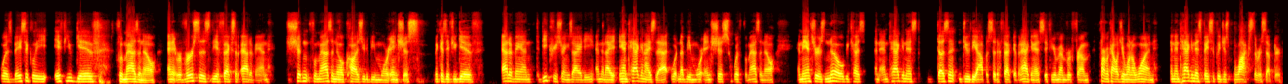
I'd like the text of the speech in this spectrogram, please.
Was basically if you give flumazenil and it reverses the effects of Ativan, shouldn't flumazenil cause you to be more anxious? Because if you give Ativan to decrease your anxiety and then I antagonize that, wouldn't I be more anxious with flumazenil? And the answer is no, because an antagonist doesn't do the opposite effect of an agonist. If you remember from Pharmacology 101, an antagonist basically just blocks the receptor.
